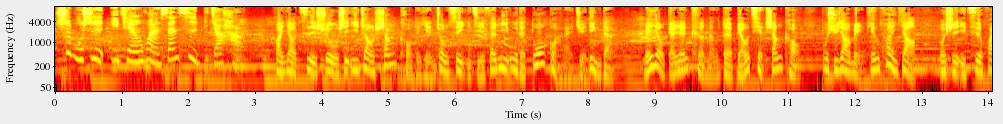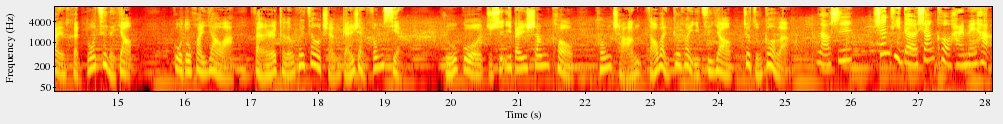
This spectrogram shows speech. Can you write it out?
是不是一天换三次比较好？换药次数是依照伤口的严重性以及分泌物的多寡来决定的。没有感染可能的表浅伤口，不需要每天换药，或是一次换很多次的药。过度换药啊，反而可能会造成感染风险。如果只是一般伤口，通常早晚各换一次药就足够了。老师，身体的伤口还没好，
